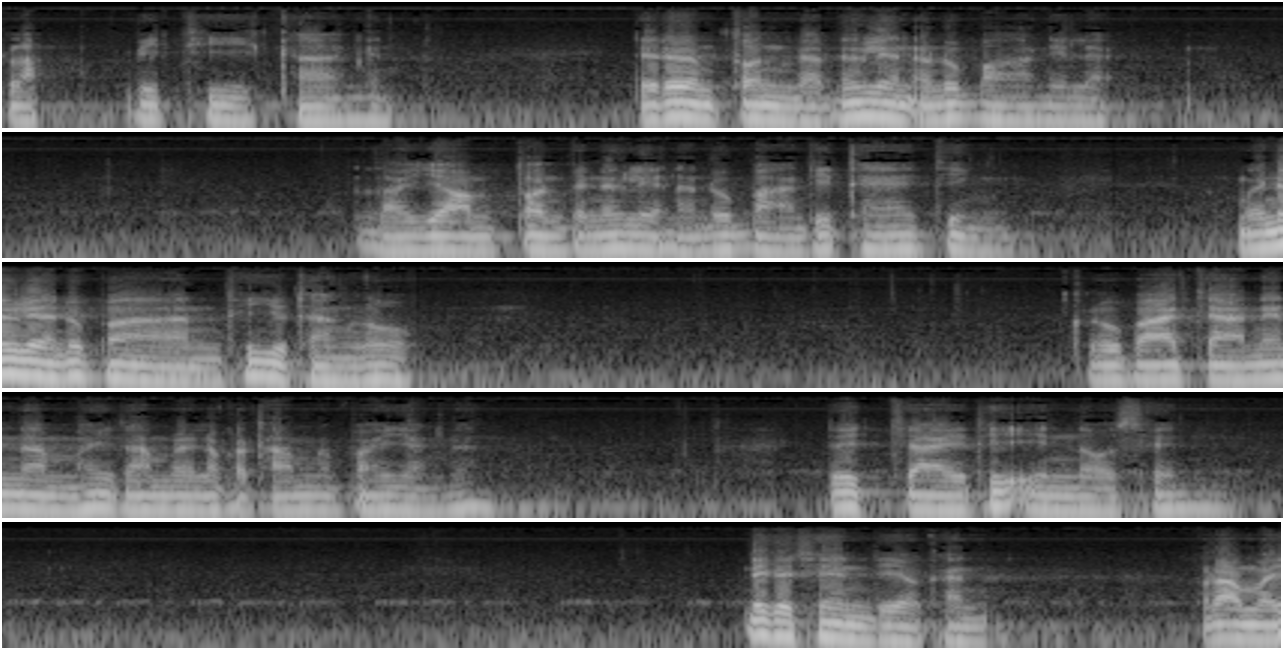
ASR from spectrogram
ปรับวิธีการกันจะเริ่มต้นแบบนักเรียนอนุบาลนี่แหละ เรายอมตนเป็นนักเรียนอนุบาลที่แท้จริง เหมือนนักเรียนอนุบาลที่อยู่ทางโลก ครูบาอาจารย์แนะนำให้ทำอะไรเราก็ทำกันไปอย่างนั้น ด้วยใจที่อินโนเซนต์นี่ก็เช่นเดียวกัน เรามา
